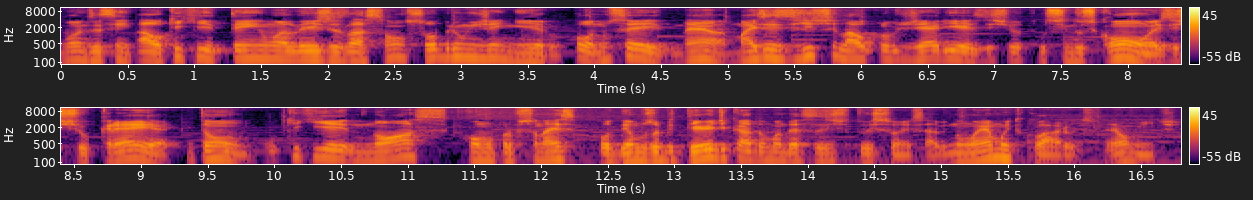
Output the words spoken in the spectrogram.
Vamos dizer assim, ah, o que que tem uma legislação sobre um engenheiro? Pô, não sei, né? Mas existe lá o clube de engenharia, existe o Sinduscom, existe o CREA. Então, o que que nós como profissionais podemos obter de cada uma dessas instituições, sabe? Não é muito claro isso, realmente.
